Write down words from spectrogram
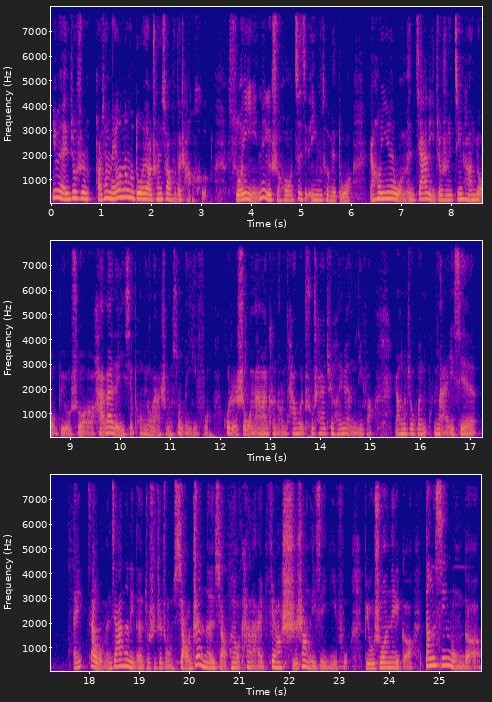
因为就是好像没有那么多要穿校服的场合，所以那个时候自己的衣服特别多。然后因为我们家里就是经常有，比如说海外的一些朋友啊什么送的衣服，或者是我妈妈可能她会出差去很远的地方，然后就会买一些，哎，在我们家那里的就是这种小镇的小朋友看来非常时尚的一些衣服，比如说那个灯芯绒的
